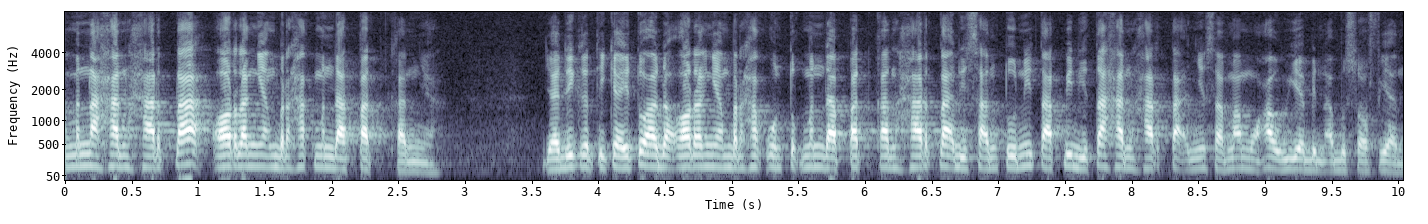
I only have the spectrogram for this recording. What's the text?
menahan harta orang yang berhak mendapatkannya. Jadi ketika itu ada orang yang berhak untuk mendapatkan harta disantuni tapi ditahan hartanya sama Muawiyah bin Abu Sofyan.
